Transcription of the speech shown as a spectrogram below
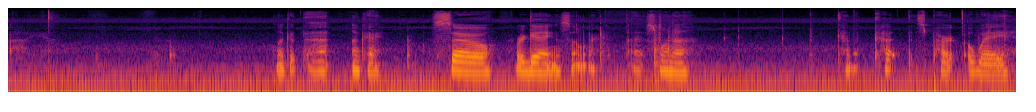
Oh, Look at that. Okay. So we're getting somewhere. I just want to kind of cut this part away.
